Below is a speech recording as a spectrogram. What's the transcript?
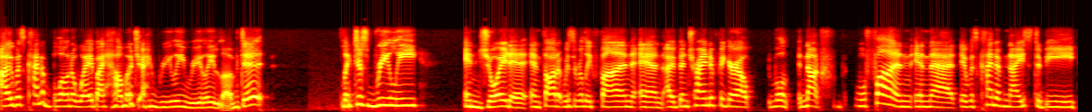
I was kind of blown away by how much I really, really loved it. Like just really enjoyed it and thought it was really fun. And I've been trying to figure out well, not well, fun in that it was kind of nice to be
